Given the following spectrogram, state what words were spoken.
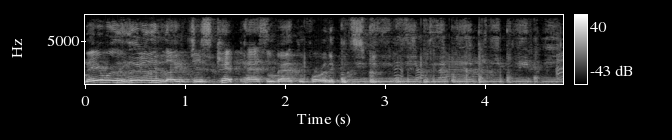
they were literally like just kept passing back and forth. Like, bleep, bleep, bleep, bleep, bleep, bleep, bleep.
